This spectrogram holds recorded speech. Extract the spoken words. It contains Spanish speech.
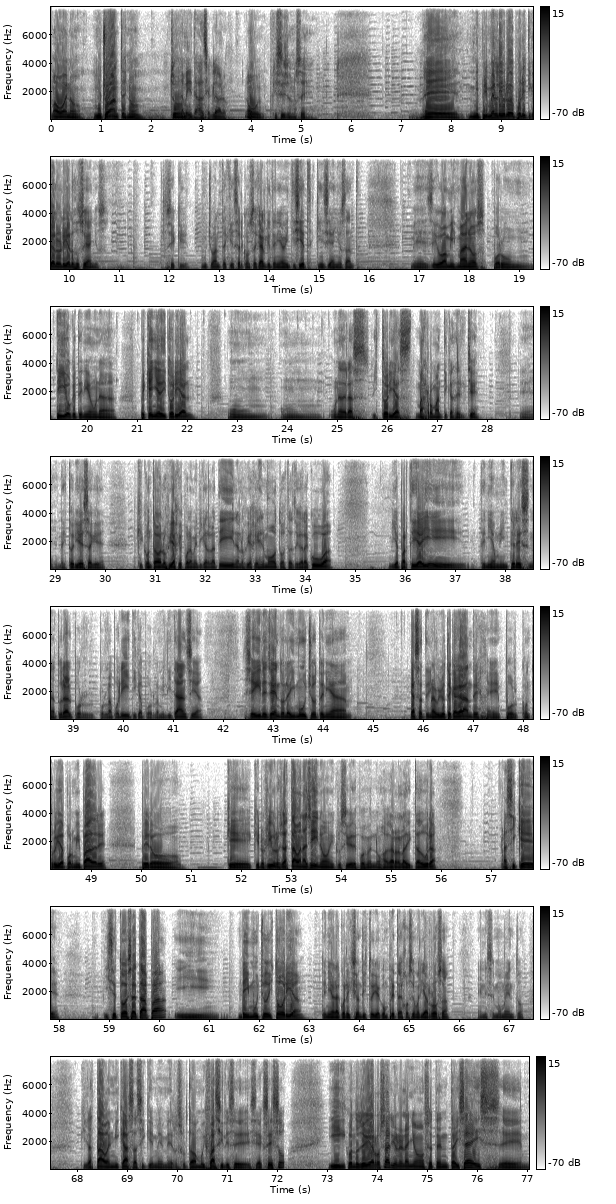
Ah, bueno, mucho antes, ¿no? Yo... La militancia, claro. No, qué sé yo, no sé. Eh, mi primer libro de política lo leí a los 12 años. Así que mucho antes que ser concejal, que tenía 27, 15 años antes. Me llegó a mis manos por un tío que tenía una pequeña editorial, un, un, una de las historias más románticas del Che, eh, la historia esa que, que contaba los viajes por América Latina, los viajes en moto hasta llegar a Cuba. Y a partir de ahí tenía un interés natural por, por la política, por la militancia seguí leyendo, leí mucho, tenía casa tenía una biblioteca grande, eh, por, construida por mi padre, pero que, los libros ya estaban allí, ¿no? Inclusive después nos agarra la dictadura. Así que hice toda esa etapa y leí mucho de historia, tenía la colección de historia completa de José María Rosa en ese momento, que ya estaba en mi casa, así que me, resultaba muy fácil ese acceso. Y cuando llegué a Rosario en el año 76,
